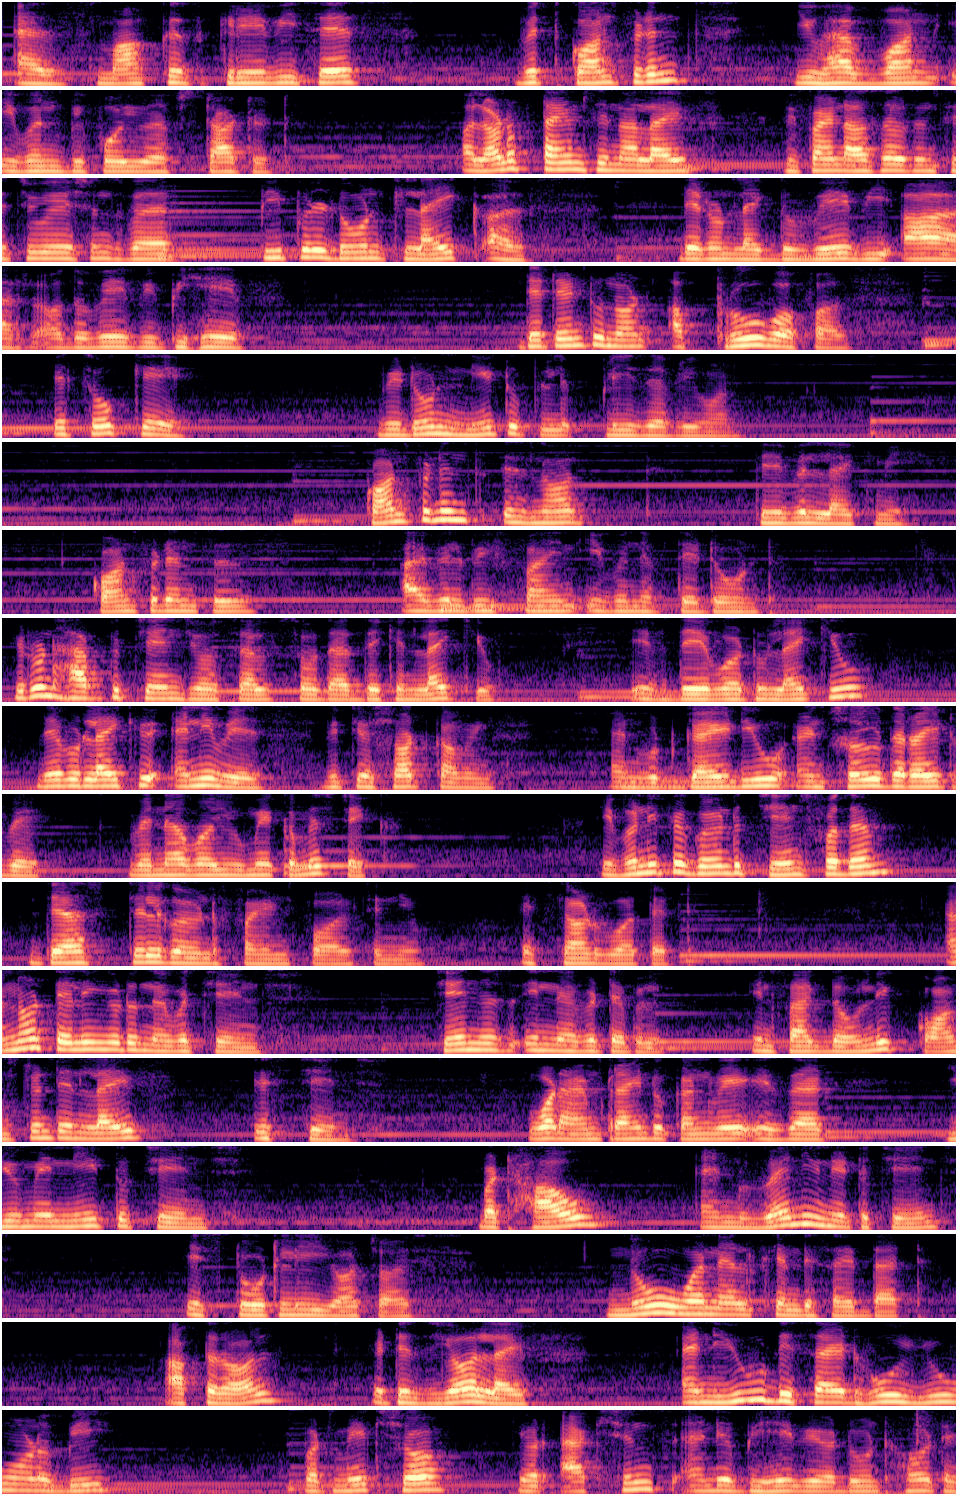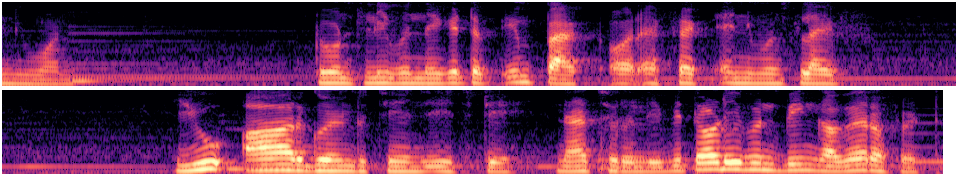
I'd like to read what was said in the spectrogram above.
As Marcus Garvey says, with confidence, you have won even before you have started a lot of times in our life we find ourselves in situations where people don't like us they don't like the way we are or the way we behave they tend to not approve of us. It's okay. We don't need to pl- please everyone. Confidence is not they will like me. Confidence is i will be fine even if they don't. You don't have to change yourself so that they can like you. If they were to like you, they would like you anyways with your shortcomings and would guide you and show you the right way whenever you make a mistake. Even if you're going to change for them, they are still going to find faults in you. It's not worth it. I'm not telling you to never change. Change is inevitable. In fact, the only constant in life is change. What I'm trying to convey is that you may need to change. But how and when you need to change is totally your choice. No one else can decide that. After all, it is your life and you decide who you want to be, but make sure your actions and your behavior don't hurt anyone. Don't leave a negative impact or affect anyone's life. You are going to change each day naturally without even being aware of it.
